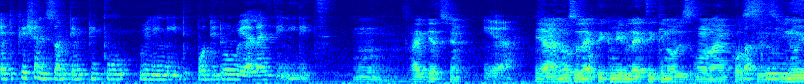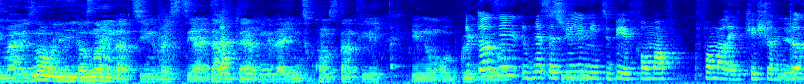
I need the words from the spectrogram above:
education is something people really need, but they don't realize they need it. Mm, I get you. Yeah. Yeah, and also like take maybe like taking all these online courses. Courses. You know, you might it's not only it does not end at university. I, that's the thing I believe. Like you need to constantly, you know, upgrade. It doesn't necessarily need to be a formal formal education. It Yeah. does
